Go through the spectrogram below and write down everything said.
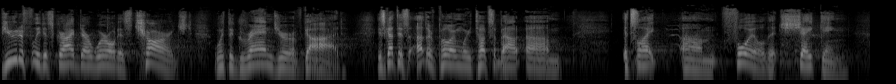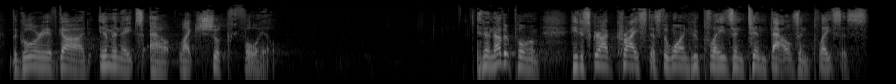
beautifully described our world as charged with the grandeur of God. He's got this other poem where he talks about um, it's like um, foil that's shaking, the glory of God emanates out like shook foil. In another poem, he described Christ as the one who plays in 10,000 places.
